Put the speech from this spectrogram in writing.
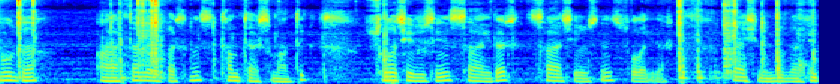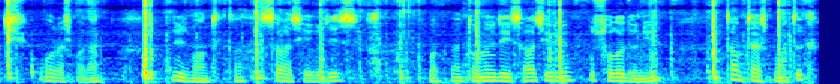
burada anahtarla yaparsanız tam tersi mantık. Sola çevirirseniz sağa gider. Sağa çevirirseniz sola gider. Ben şimdi burada hiç uğraşmadan düz mantıkla sağa çevireceğiz. Bak ben tornavidayı sağa çeviriyorum. Bu sola dönüyor. Tam ters mantık.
